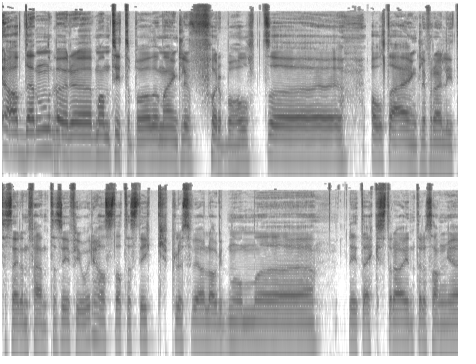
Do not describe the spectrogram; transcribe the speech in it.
Ja, den bør eh, man titte på. Den er egentlig forbeholdt uh, Alt er egentlig fra Eliteserien Fantasy i fjor av statistikk, pluss vi har lagd noen uh, litt ekstra interessante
